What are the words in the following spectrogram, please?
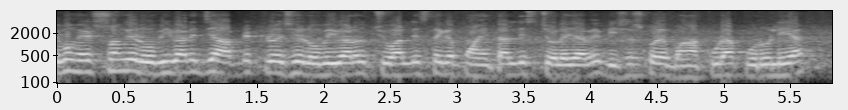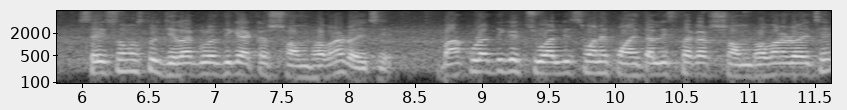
এবং এর সঙ্গে রবিবারের যে আপডেট রয়েছে, রবিবারও চুয়াল্লিশ থেকে পঁয়তাল্লিশ চলে যাবে, বিশেষ করে বাঁকুড়া, পুরুলিয়া, সেই সমস্ত জেলাগুলোর দিকে একটা সম্ভাবনা রয়েছে। বাঁকুড়ার দিকে চুয়াল্লিশ মানে পঁয়তাল্লিশ থাকার সম্ভাবনা রয়েছে।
